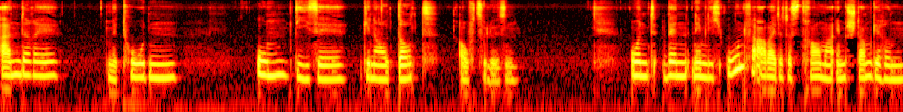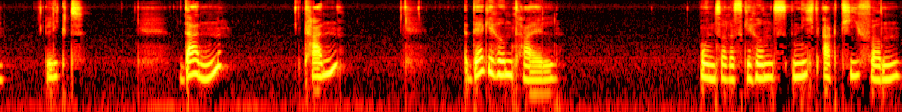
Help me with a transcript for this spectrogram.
andere Methoden, um diese genau dort aufzulösen. Und wenn nämlich unverarbeitetes Trauma im Stammgehirn liegt, dann kann der Gehirnteil unseres Gehirns nicht aktiv werden,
